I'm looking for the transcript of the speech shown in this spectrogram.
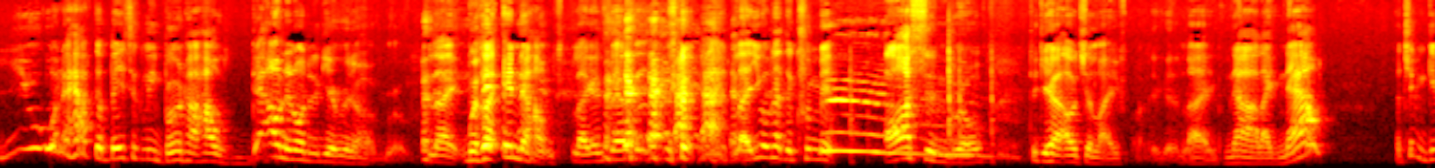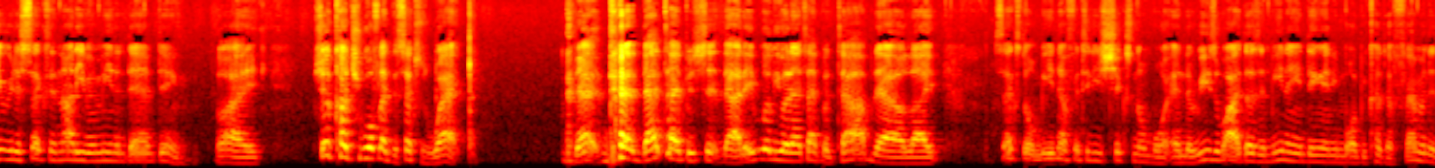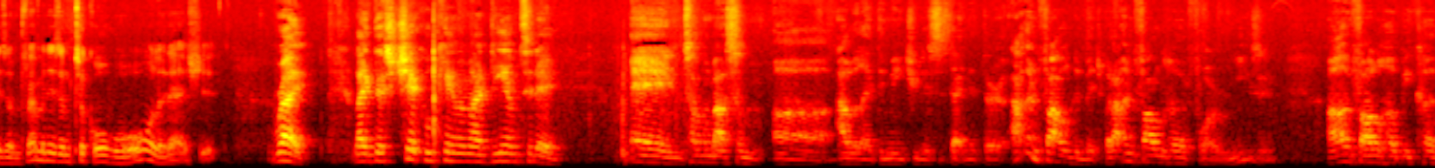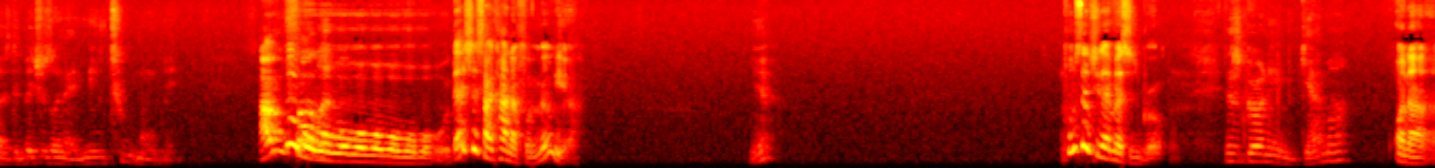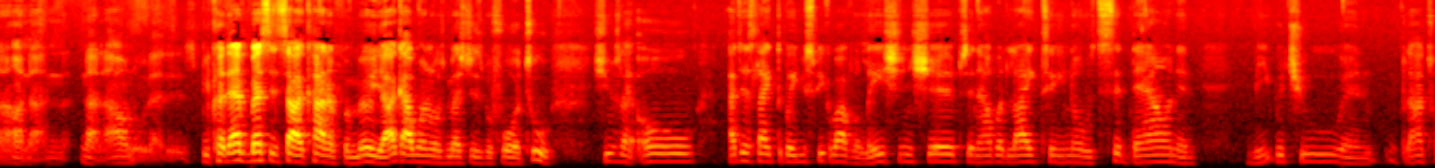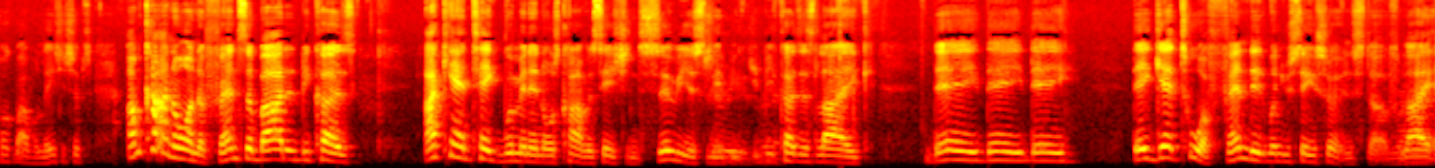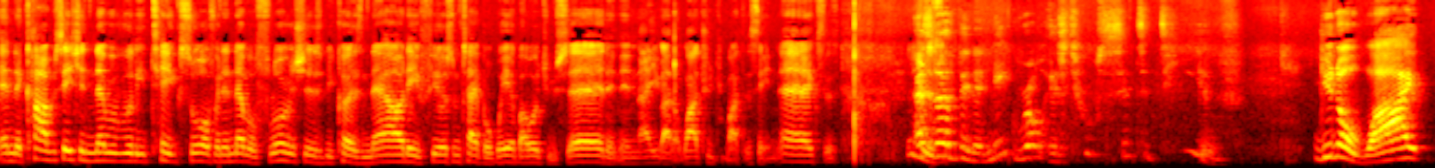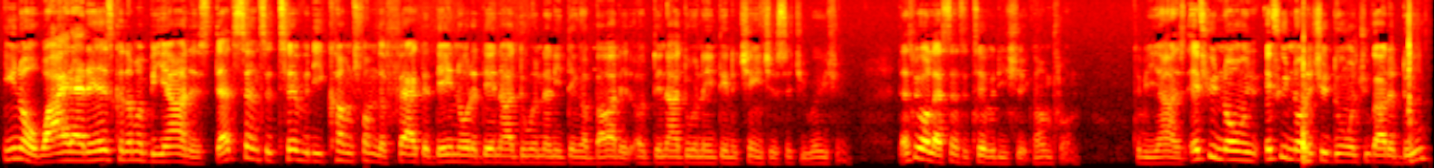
You gonna have to basically burn her house down in order to get rid of her, bro. Like with her in the house. Like like you gonna have to commit arson, bro, to get her out your life. Like nah, like now, a chick can give you the sex and not even mean a damn thing. Like She'll cut you off like the sex was whack. that that that type of shit now. They really on that type of top now. Like sex don't mean nothing to these chicks no more. And the reason why it doesn't mean anything anymore because of feminism. Feminism took over all of that shit. Right. Like this chick who came in my DM today and talking about some uh I would like to meet you, this is that and the third. I unfollowed the bitch, but I unfollowed her for a reason. I unfollowed her because the bitch was on that Me Too movement. I don't whoa, follow. Whoa, whoa, whoa, whoa, whoa, whoa, whoa, whoa. That's just like kind of familiar. Yeah. Who sent you that message, bro? This girl named Gamma. Oh no, no, no, no, no, I don't know who that is because that message sounded kind of familiar. I got one of those messages before too. She was like, "Oh, I just like the way you speak about relationships, and I would like to, you know, sit down and meet with you and blah talk about relationships. I'm kind of on the fence about it because I can't take women in those conversations seriously Serious, right. because it's like they they they they get too offended when you say certain stuff. Right. Like and the conversation never really takes off and it never flourishes because now they feel some type of way about what you said and then now you gotta watch what you're about to say next. It's, it's That's just- another thing. The Negro is too sensitive. You know why? You know why that is? Because I'm gonna be honest. That sensitivity comes from the fact that they know that they're not doing anything about it, or they're not doing anything to change the situation. That's where all that sensitivity shit come from. To be honest, if you know if you know that you're doing what you gotta do,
